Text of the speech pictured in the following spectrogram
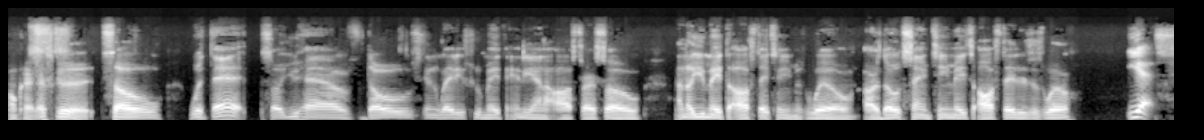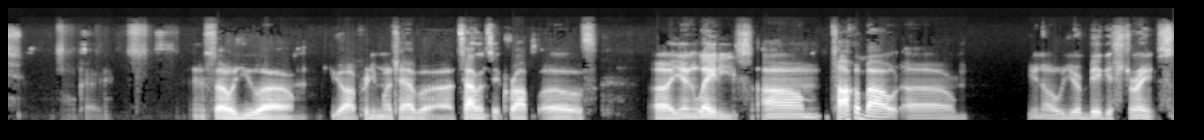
Okay, that's good. So with that, so you have those young ladies who made the Indiana All Star. So I know you made the All State team as well. Are those same teammates All Staters as well? Yes. Okay. And so you um you all pretty much have a, a talented crop of uh young ladies. Um talk about um you know your biggest strengths.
